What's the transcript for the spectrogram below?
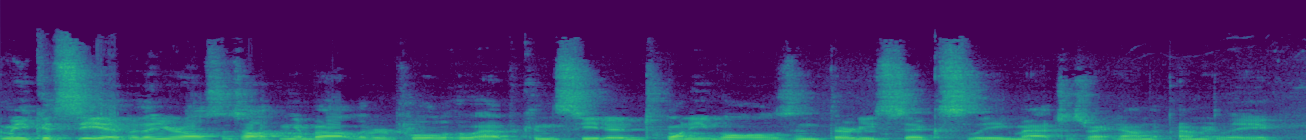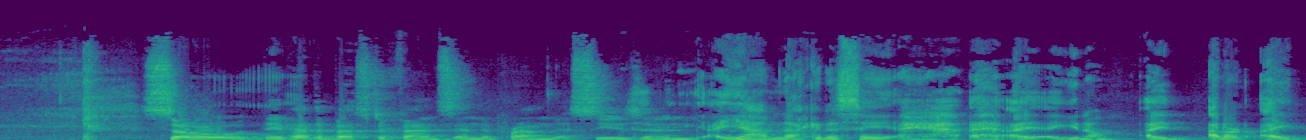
I mean, you could see it, but then you're also talking about Liverpool, who have conceded 20 goals in 36 league matches right now in the Premier League. So they've had the best defense in the Prem this season. Yeah, I'm not gonna say. I, I you know, I, I don't. I,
